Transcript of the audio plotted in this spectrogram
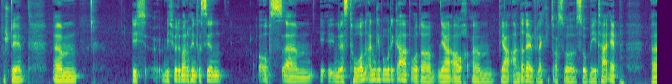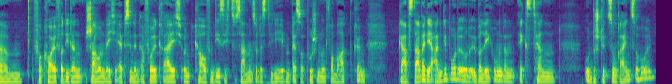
Verstehe. Ähm, ich, mich würde mal noch interessieren, ob es ähm, Investorenangebote gab oder ja auch ähm, ja, andere, vielleicht gibt es auch so, so Meta-App. Ähm, Verkäufer, die dann schauen, welche Apps sind denn erfolgreich und kaufen die sich zusammen, sodass die die eben besser pushen und vermarkten können. Gab es da dir Angebote oder Überlegungen, dann extern Unterstützung reinzuholen?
